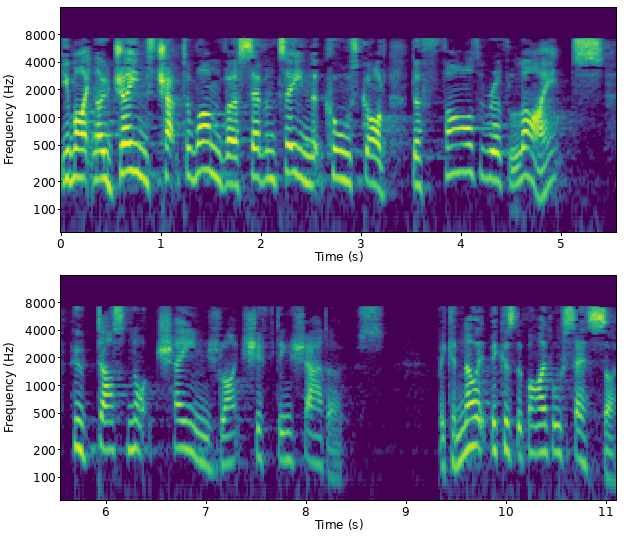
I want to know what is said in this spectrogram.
You might know James chapter 1 verse 17 that calls God the Father of lights who does not change like shifting shadows. We can know it because the Bible says so.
